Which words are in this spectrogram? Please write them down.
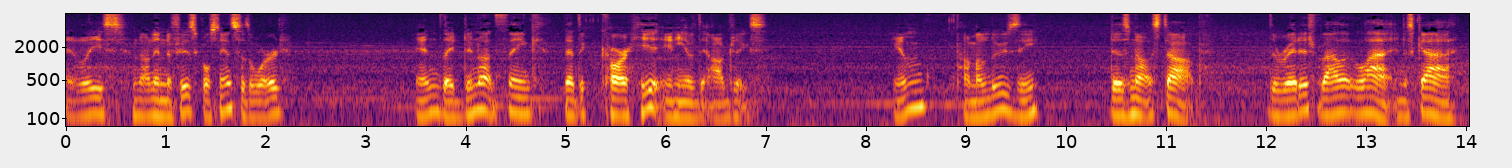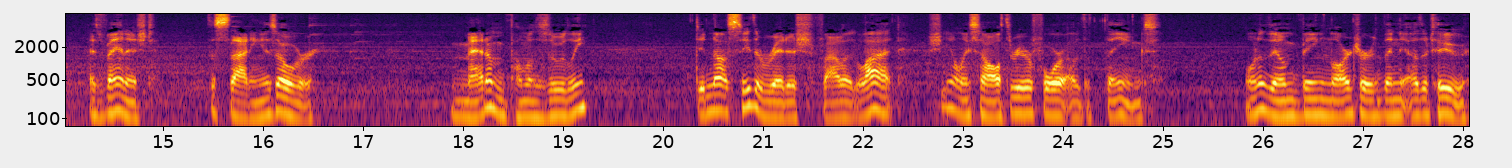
at least not in the physical sense of the word, and they do not think that the car hit any of the objects. M. Pamaluzzi does not stop. The reddish violet light in the sky has vanished. The sighting is over. Madame Pamazzuli did not see the reddish violet light. She only saw three or four of the things, one of them being larger than the other two.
